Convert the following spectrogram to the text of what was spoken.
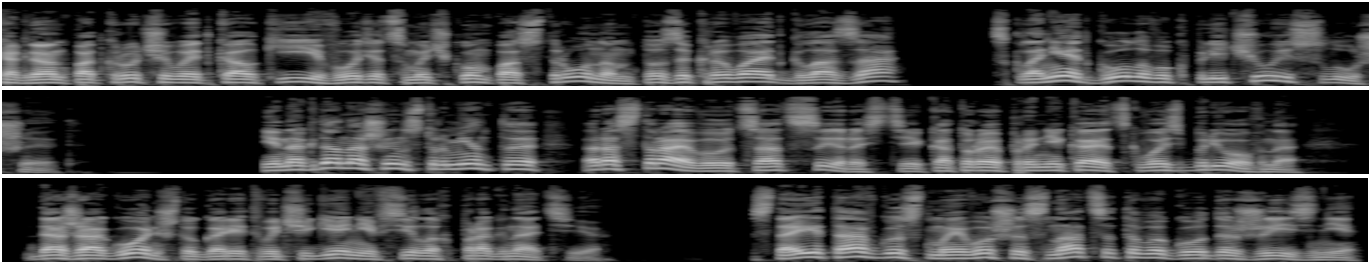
Когда он подкручивает колки и водит смычком по струнам, то закрывает глаза, склоняет голову к плечу и слушает. Иногда наши инструменты расстраиваются от сырости, которая проникает сквозь бревна. Даже огонь, что горит в очаге, не в силах прогнать ее. Стоит август моего шестнадцатого года жизни.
